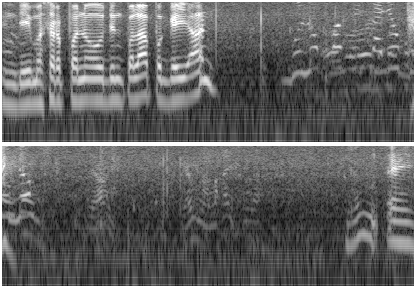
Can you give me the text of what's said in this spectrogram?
Hindi masarap panoodin pala pag gayaan. Bulok kasi kayo, bulok. Yan, eh.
